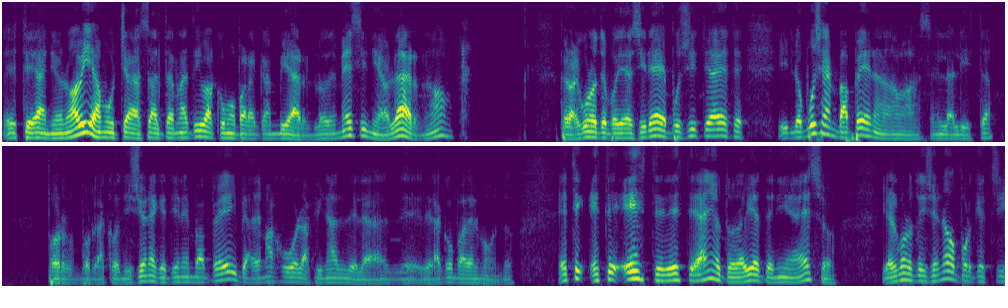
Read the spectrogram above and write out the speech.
este año, no había muchas alternativas como para cambiar, lo de Messi ni hablar, ¿no? Pero alguno te podía decir, eh, pusiste a este, y lo puse a Mbappé nada más en la lista, por, por las condiciones que tiene Mbappé y además jugó la final de la, de, de la Copa del Mundo. Este, este, este de este año todavía tenía eso. Y algunos te dicen, no, porque si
